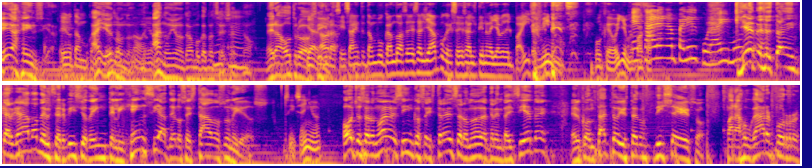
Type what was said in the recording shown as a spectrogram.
¿Qué agencia? Ellos no están buscando. Ah, yo no, César. no, no. yo Ah, no, yo no estaba buscando a César. No. Era otro Ya, así. ahora, si esa gente están buscando a César ya, porque César tiene la llave del país, mínimo. Porque, oye, me Que salen en películas ahí mucho. ¿Quiénes están encargadas del servicio de inteligencia de los Estados Unidos? Sí, señor. 809-563-0937. El contacto y usted nos dice eso. Para jugar por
